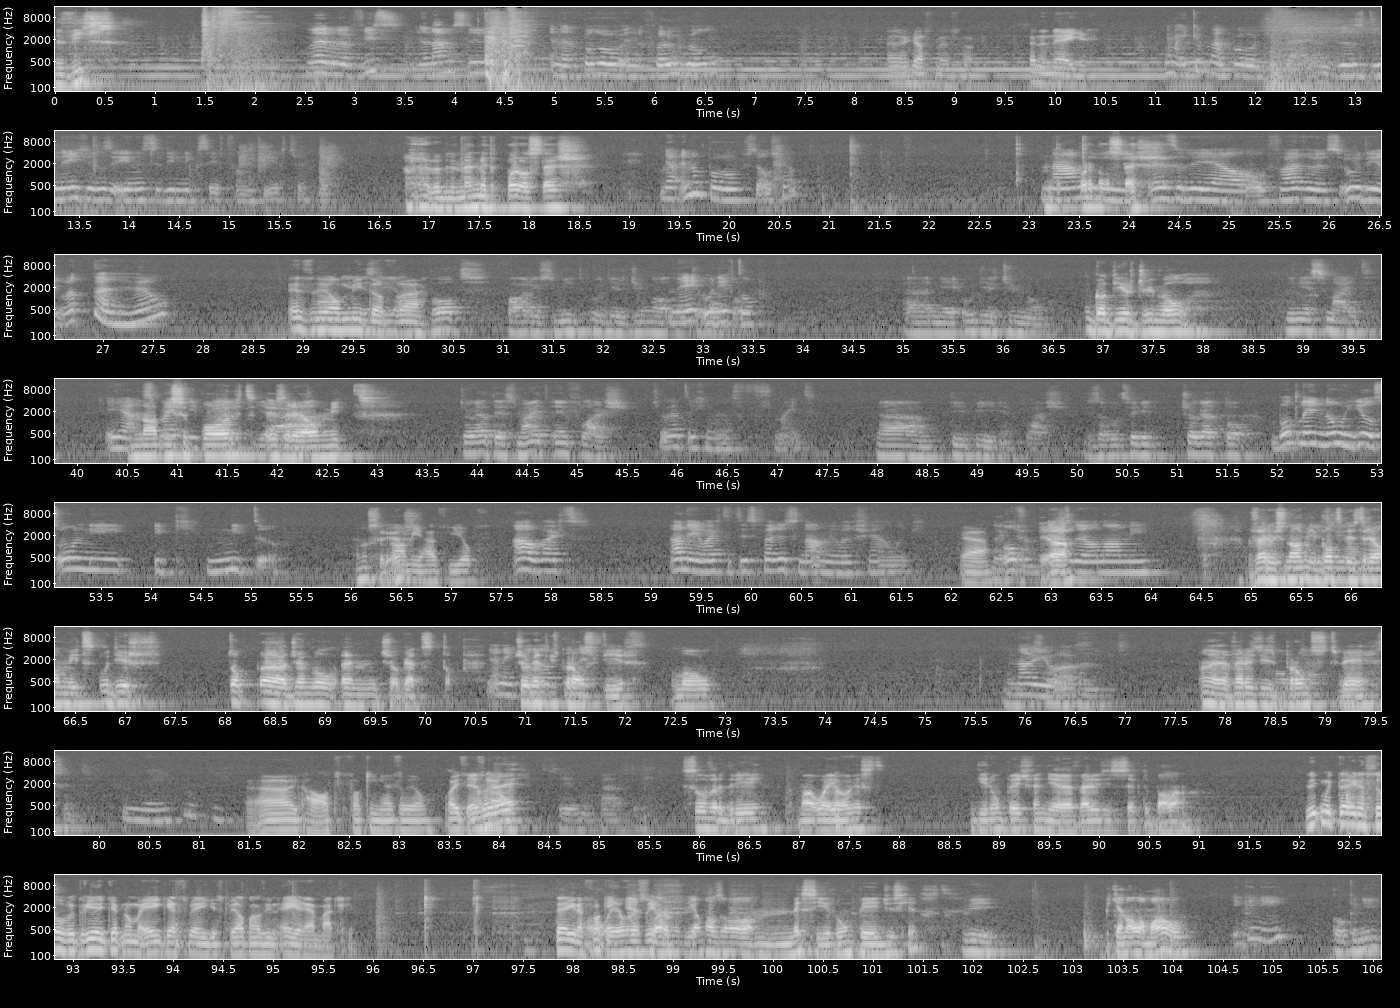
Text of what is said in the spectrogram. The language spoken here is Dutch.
Een vis. We hebben een vis, een hamster en een porro en een vogel. En een gastmes nog. En een neger. Ja, maar ik heb mijn porrootje bij. Dus de neger is de enige die niks heeft van een diertje. We hebben de man met de porro stash. Ja, en een Nami, porno-stash. Israël, Varus, Odir, wat de hel? Israël meat of... Eh, Bot, Varus, Meat, Odir, Jungle. Nee, Odir top. Eh, nee, Odir, Jungle. Godir Jungle. Nee, nee, Smite. Ja, Nabi support. Ja. Israël meat. Is Smite en Flash. TP. Zo gaat tegen een smite. Ehm, TP en Flash. Dus dat wil zeggen, Cho'Gath top. Botlane no heals, only ik niet. Oh, serieus? Nami has heals. Ah, wacht. Ah nee, wacht, het is Varus Nami waarschijnlijk. Ja. Of. Ja. Israël Nami. Verus Nami, bot Israël meat. Odir top eh, jungle en Cho'Gath top. Ja, not is brons connected. 4. Lol. Nou, joh. Eh Verus is Op, brons ja, 2. 100%. Nee. Eh, ik haat fucking Israël. Wat is Israël? mij 57. Silver 3. Maar wat is. Die homepage van die Verus is sick de ballen. Dus ik moet tegen een Silver 3 en ik heb nog maar één keer Zweden gespeeld, maar dat is een ERM matchje. Tegen een Oh fucking jongens, Israël. waarom hebben die allemaal zo messy homepages gist? Wie? Ik ken allemaal. Ik niet. Koken niet.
